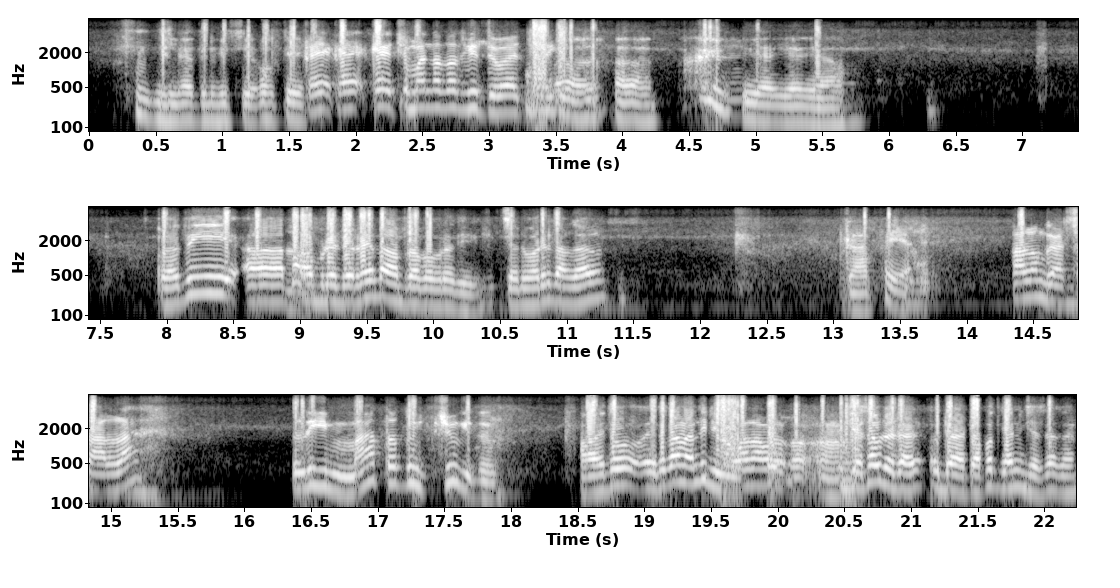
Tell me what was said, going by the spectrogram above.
Dilihatin video. Oke. Kayak kayak kayak cuma nonton video aja gitu. Iya, iya, iya. Berarti eh, tanggal beredarnya tanggal berapa berarti? Januari tanggal Berapa ya? Kalau nggak salah lima atau tujuh gitu. Oh itu itu kan nanti di Awal-awal kok. eh. ijazah udah da- udah dapat kan ijazah kan?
